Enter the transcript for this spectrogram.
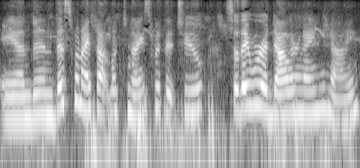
And then this one I thought looked nice with it too. So they were $1.99.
